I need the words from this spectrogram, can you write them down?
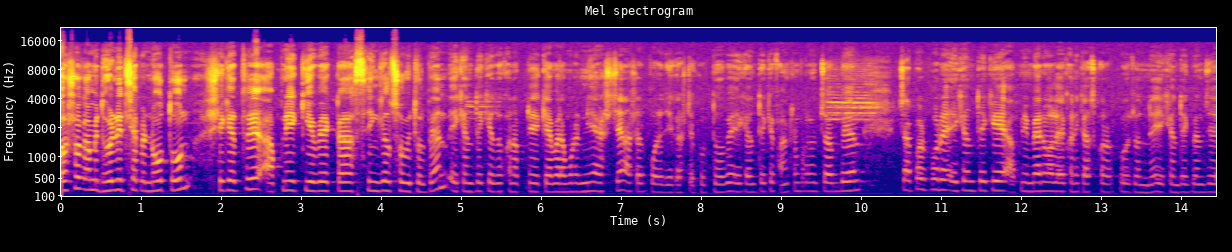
দর্শক, আমি ধরে নিচ্ছি আপনি নতুন। সেক্ষেত্রে আপনি কীভাবে একটা সিঙ্গেল ছবি তুলবেন? এখান থেকে যখন আপনি ক্যামেরা মোডে নিয়ে আসছেন, আসার পরে যে কাজটা করতে হবে, এখান থেকে ফাংশন বাটনে চাপবেন। চাপার পরে এখান থেকে আপনি ম্যানুয়ালি এখানে কাজ করার প্রয়োজন নেই। এখানে দেখবেন যে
